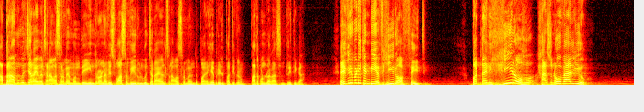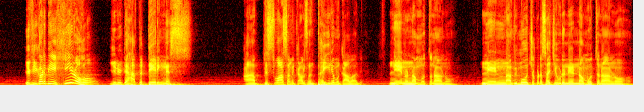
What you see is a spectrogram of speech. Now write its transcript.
అబ్రాహ్మ గురించి రాయవలసిన అవసరం ఏముంది? ఇందులో ఉన్న విశ్వాస వీరుల గురించి రాయవలసిన అవసరం ఏముంది? హెబ్రిల్ పది పదకొండులో రాసిన రీతిగా. Everybody can be a hero of faith but then hero has no value if you got be a hero you need have the daringness ఆ విశ్వాసానికి కావాల్సిన ధైర్యం కావాలి. నేను నమ్ముతున్నాను. నేను నా విమోచకుడు సజీవుడు నేను నమ్ముతున్నాను.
